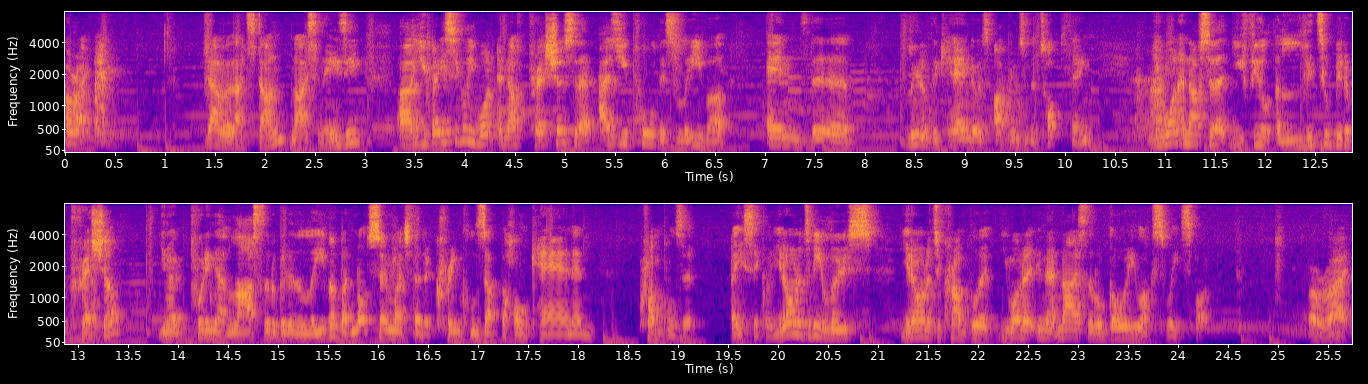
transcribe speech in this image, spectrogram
All right, now that that's done, nice and easy, uh, you basically want enough pressure so that as you pull this lever and the lid of the can goes up into the top thing, you want enough so that you feel a little bit of pressure, you know, putting that last little bit of the lever, but not so much that it crinkles up the whole can and crumples it, basically. You don't want it to be loose, you don't want it to crumple it, you want it in that nice little Goldilocks sweet spot. All right,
